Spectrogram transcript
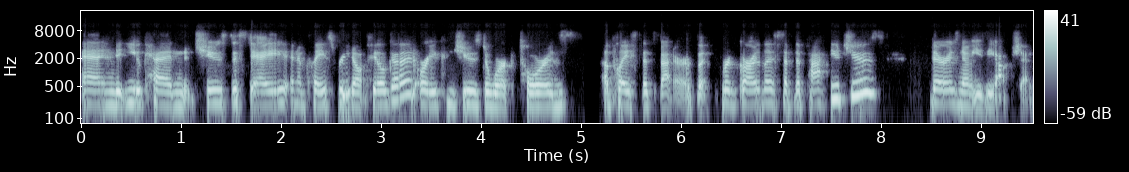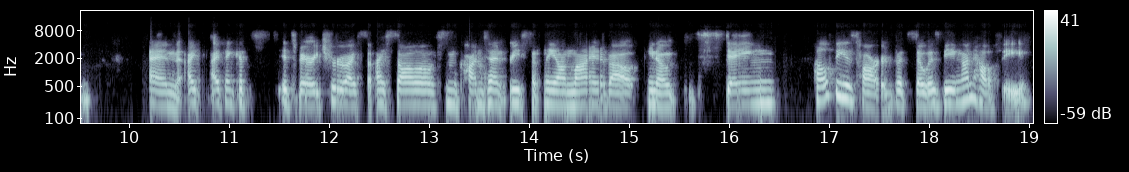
And you can choose to stay in a place where you don't feel good, or you can choose to work towards a place that's better. But regardless of the path you choose, there is no easy option. And I, I think it's it's very true. I, I saw some content recently online about, you know, staying healthy is hard, but so is being unhealthy.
